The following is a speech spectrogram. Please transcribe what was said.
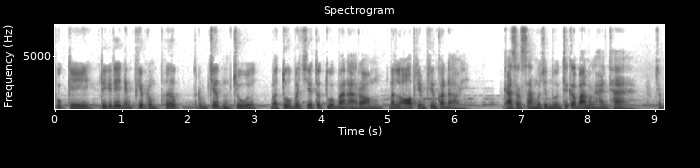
ពួកគេរីករាយនឹងភាពរំភើបរំជើបរំជួលបើទោះបីជាទទួលបានអារម្មណ៍មិនល្អភ្លាមៗក៏ដោយការសិក្សាមួយចំនួនទៀតក៏បានបង្ហាញថាចំ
